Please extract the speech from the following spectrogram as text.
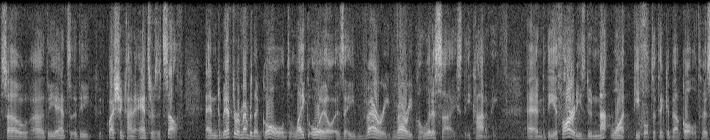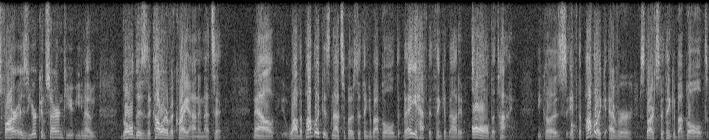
So uh, the, answer, the question kind of answers itself. And we have to remember that gold, like oil, is a very, very politicized economy. And the authorities do not want people to think about gold. As far as you're concerned, you, you know, gold is the color of a crayon and that's it. Now, while the public is not supposed to think about gold, they have to think about it all the time. Because if the public ever starts to think about gold,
